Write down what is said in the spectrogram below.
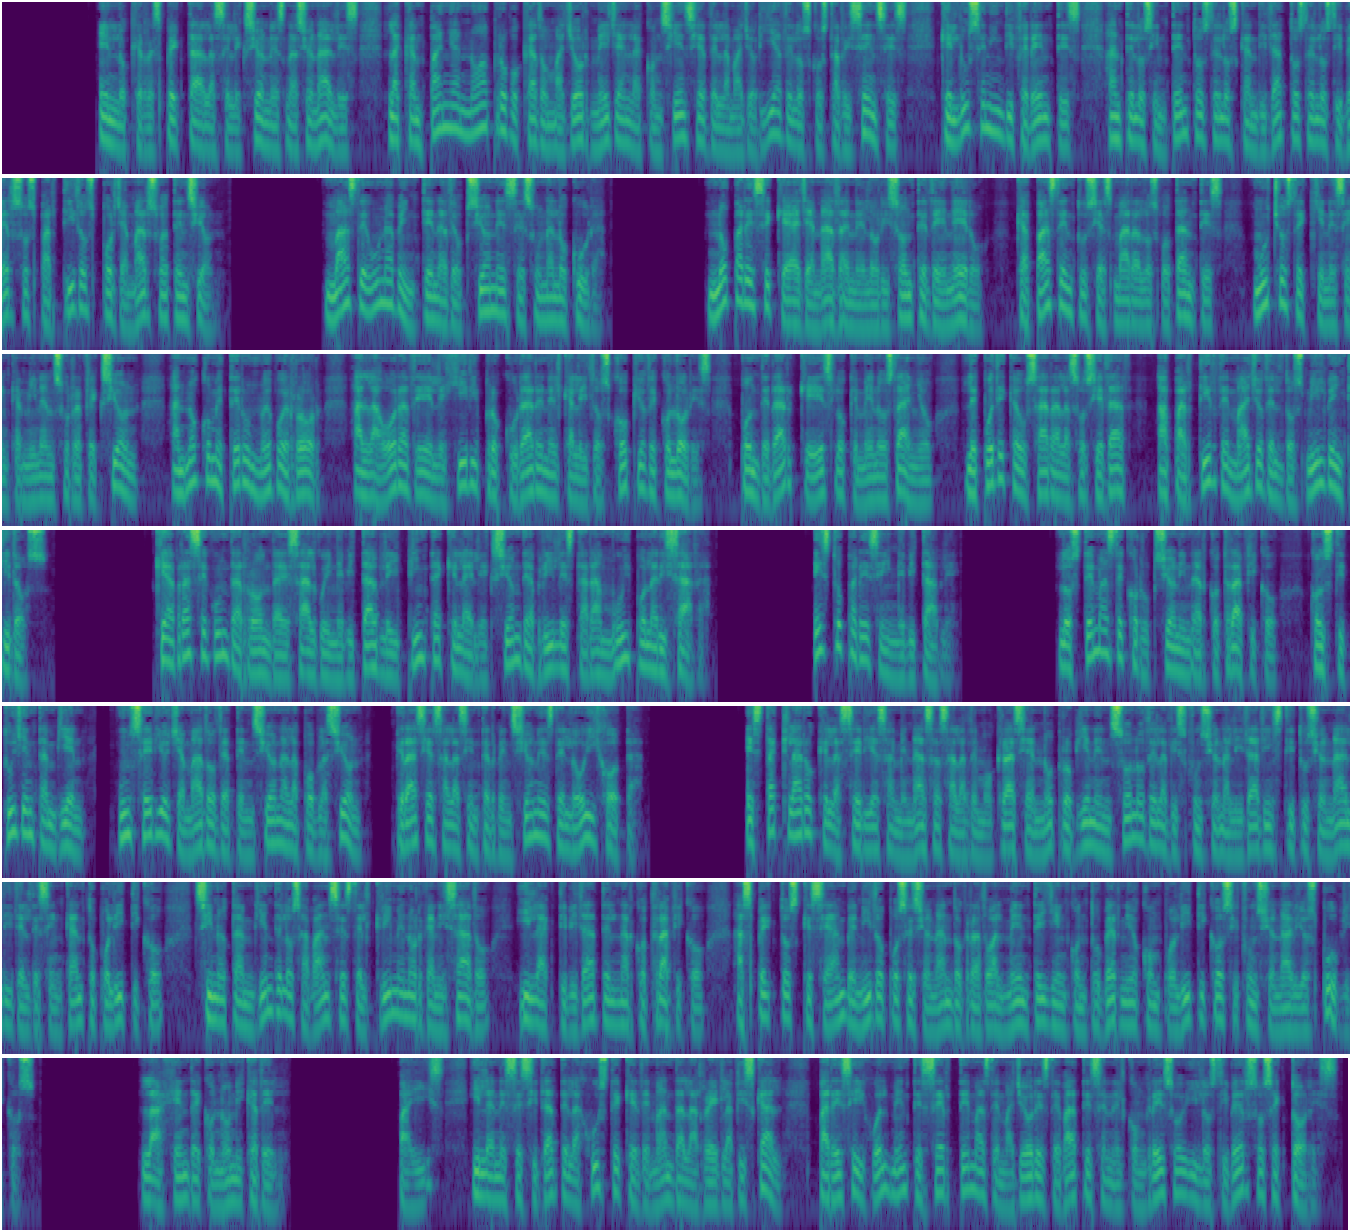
En lo que respecta a las elecciones nacionales, la campaña no ha provocado mayor mella en la conciencia de la mayoría de los costarricenses que lucen indiferentes ante los intentos de los candidatos de los diversos partidos por llamar su atención. Más de una veintena de opciones es una locura. No parece que haya nada en el horizonte de enero, capaz de entusiasmar a los votantes, muchos de quienes encaminan su reflexión a no cometer un nuevo error a la hora de elegir y procurar en el caleidoscopio de colores, ponderar qué es lo que menos daño le puede causar a la sociedad a partir de mayo del 2022. Que habrá segunda ronda es algo inevitable y pinta que la elección de abril estará muy polarizada. Esto parece inevitable. Los temas de corrupción y narcotráfico constituyen también un serio llamado de atención a la población, gracias a las intervenciones del OIJ. Está claro que las serias amenazas a la democracia no provienen solo de la disfuncionalidad institucional y del desencanto político, sino también de los avances del crimen organizado y la actividad del narcotráfico, aspectos que se han venido posesionando gradualmente y en contubernio con políticos y funcionarios públicos. La agenda económica del país y la necesidad del ajuste que demanda la regla fiscal, parece igualmente ser temas de mayores debates en el Congreso y los diversos sectores.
